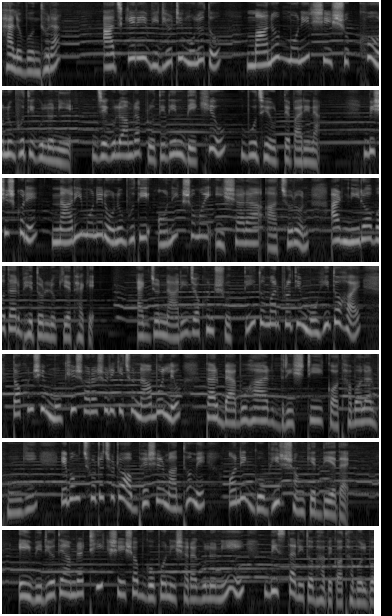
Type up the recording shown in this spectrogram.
Hello বন্ধুরা, আজকের এই ভিডিওটি মূলত মানব মনের সেই সূক্ষ্ম অনুভূতিগুলো নিয়ে, যেগুলো আমরা প্রতিদিন দেখেও বুঝে উঠতে পারি না। বিশেষ করে নারী মনের অনুভূতি অনেক সময় ইশারা, আচরণ আর নীরবতার ভেতর লুকিয়ে থাকে। একজন নারী যখন সত্যিই তোমার প্রতি মোহিত হয়, তখন সে মুখে সরাসরি কিছু না বললেও তার ব্যবহার, দৃষ্টি, কথা বলার ভঙ্গি এবং ছোট ছোট অভ্যেসের মাধ্যমে অনেক গভীর সংকেত দিয়ে দেয়। এই ভিডিওতে আমরা ঠিক সেই সব গোপন ইশারাগুলো নিয়েই বিস্তারিতভাবে কথা বলব।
